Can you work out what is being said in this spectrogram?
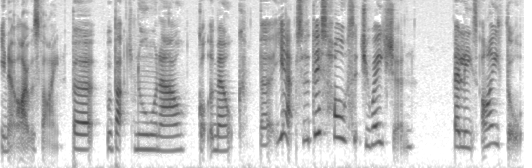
you know, I was fine. But we're back to normal now, got the milk. But yeah, so this whole situation, at least I thought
